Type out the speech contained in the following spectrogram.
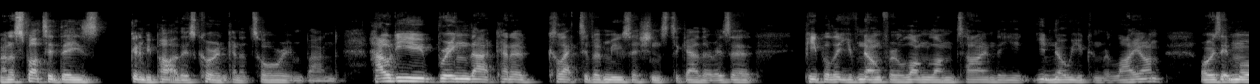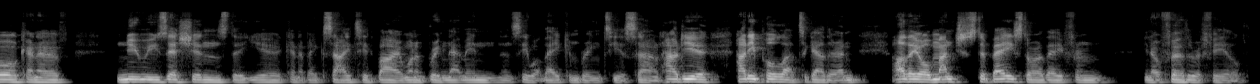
And I spotted these going to be part of this current kind of touring band. How do you bring that kind of collective of musicians together? Is it people that you've known for a long, long time that you you know you can rely on, or is it more kind of new musicians that you're kind of excited by and want to bring them in and see what they can bring to your sound? How do you how do you pull that together? And are they all Manchester based or are they from you know further afield?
